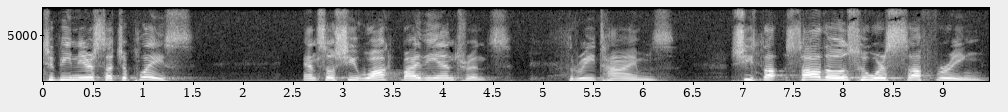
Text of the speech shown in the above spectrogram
to be near such a place. And so she walked by the entrance three times. She thought, saw those who were suffering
